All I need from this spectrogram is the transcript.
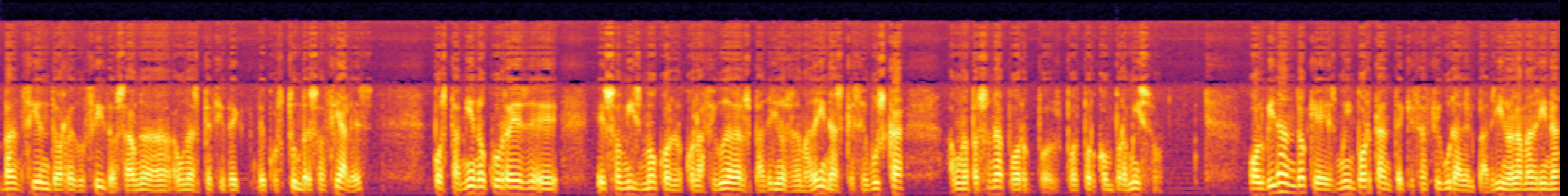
van siendo reducidos a una, a una especie de, costumbres sociales, pues también ocurre eso mismo con, con, la figura de los padrinos y las madrinas, que se busca a una persona por, por, compromiso, olvidando que es muy importante que esa figura del padrino o la madrina,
